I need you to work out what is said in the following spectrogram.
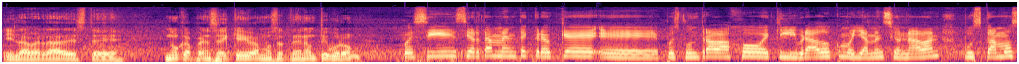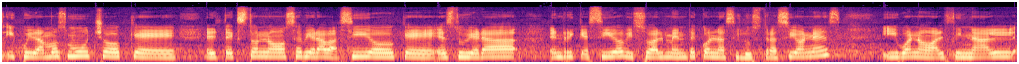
y la verdad, este, nunca pensé que íbamos a tener un tiburón pues sí, ciertamente creo que eh, pues fue un trabajo equilibrado, como ya mencionaban. Buscamos y cuidamos mucho que el texto no se viera vacío, que estuviera enriquecido visualmente con las ilustraciones. Y bueno, al final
